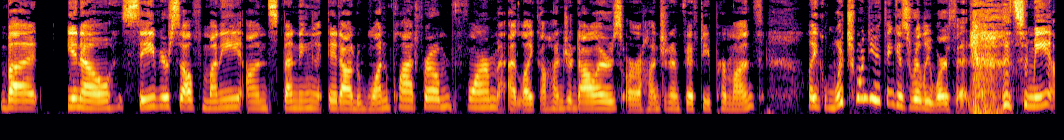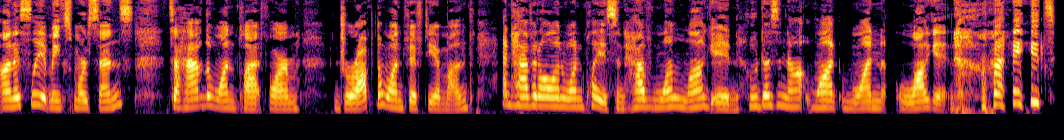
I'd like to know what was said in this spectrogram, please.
but you know, save yourself money on spending it on one platform form at like $100 or 150 per month. Like which one do you think is really worth it? to me, honestly, it makes more sense to have the one platform, drop the 150 a month and have it all in one place and have one login. Who does not want one login, right?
